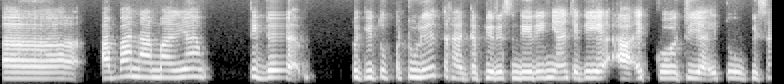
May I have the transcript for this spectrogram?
eh, apa namanya tidak begitu peduli terhadap diri sendirinya, jadi eh, ego dia itu bisa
